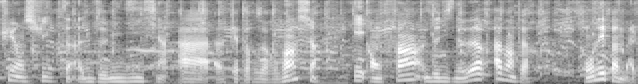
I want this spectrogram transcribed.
puis ensuite de midi à 14h20, et enfin de 19h à 20h. On est pas mal.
